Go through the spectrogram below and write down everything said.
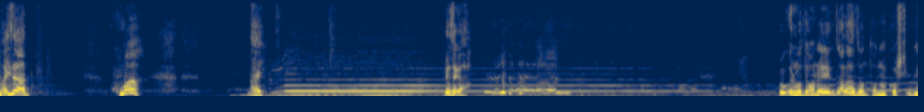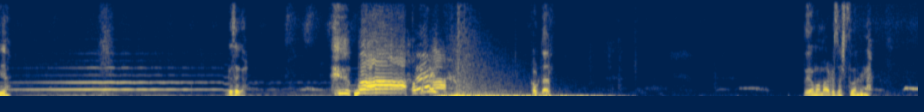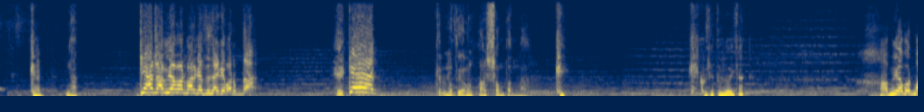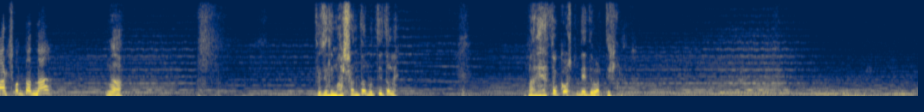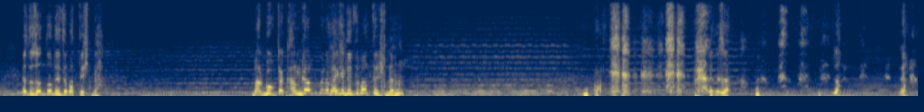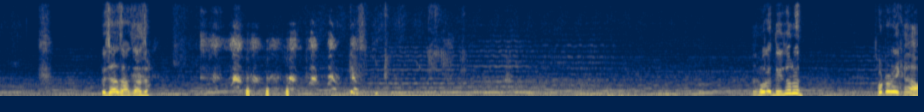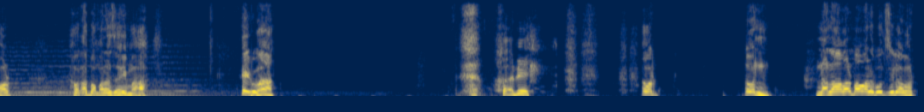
ভাইজান। মা। ভাই। গেছে গা। রোগের মধ্যে অনেক জ্বালা যন্ত্রণা কষ্ট নিয়ে। গেছে গা। মা। খবরদার। তুই আমার মার কাছে আসতে পারবি না। কেন? না। কেন আমি আমার মার কাছে যাইতে পারব না? কেন? কেননা তুই আমার মার সন্তান না। কি? কি করলে তুমি ওই যান আমি আমার মার সন্তান না? না। তুই যদি মার সন্তান হতি তাহলে মানে এত কষ্ট দিতে পারতিস না। এত যন্ত্রণা দিতে পারতিস না। মার বুকটা খান খান করে ভেঙে দিতে পারতিস না। যা। যা। যা। যা ওকে ছোট রেখা, আমার আমার আব্বা মারা যায়, মা। এই, মা। আরে, আমার আমার নানা আমার মামারে বলছিল আমার,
